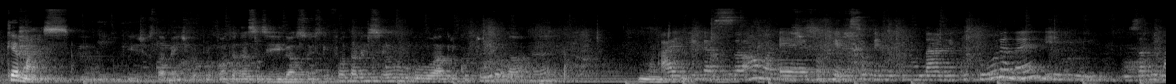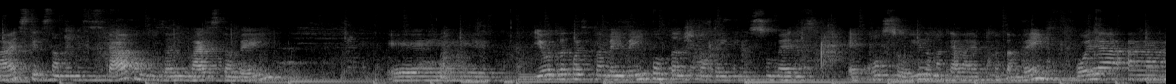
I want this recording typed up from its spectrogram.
O que mais? justamente foi por conta dessas irrigações que fortaleceu a agricultura lá, né? A irrigação é porque eles sobreviviam da agricultura, né? E os animais, que eles também necessitavam, os animais também. É... E outra coisa também bem importante também que os sumérios é, construíram naquela época também foi a, a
